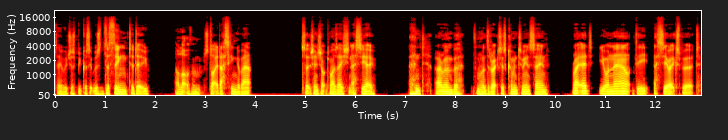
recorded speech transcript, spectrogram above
They were just because it was the thing to do. A lot of them started asking about search engine optimization, SEO and I remember one of the directors coming to me and saying, Right, Edd, you are now the SEO expert.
